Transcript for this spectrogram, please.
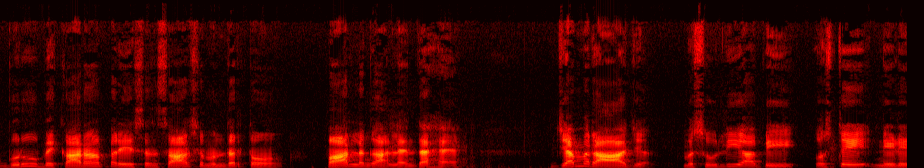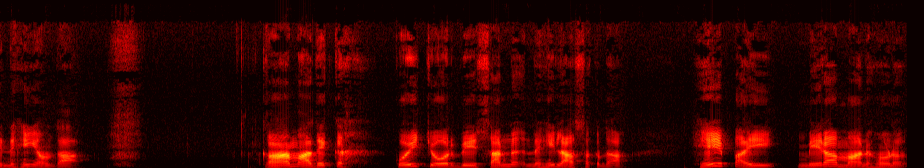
ਗੁਰੂ ਬੇਕਾਰਾਂ ਭਰੇ ਸੰਸਾਰ ਸਮੁੰਦਰ ਤੋਂ ਪਾਰ ਲੰਘਾ ਲੈਂਦਾ ਹੈ। ਜਮ ਰਾਜ ਮਸੂਲੀਆ ਵੀ ਉਸ ਦੇ ਨੇੜੇ ਨਹੀਂ ਆਉਂਦਾ। ਕਾਮ ਆਦਿਕ ਕੋਈ ਚੋਰ ਵੀ ਸੰਨ ਨਹੀਂ ਲਾ ਸਕਦਾ। ਹੇ ਭਾਈ, ਮੇਰਾ ਮਨ ਹੁਣ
